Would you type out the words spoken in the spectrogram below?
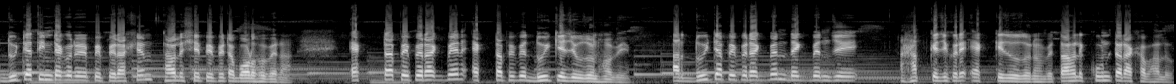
দুইটা, তিনটা করে পেঁপে রাখেন, তাহলে সেই পেঁপেটা বড় হবে না। একটা পেঁপে রাখবেন, একটা পেঁপে দুই কেজি ওজন হবে। আর দুইটা পেঁপে রাখবেন, দেখবেন যে হাফ কেজি করে এক কেজি ওজন হবে। তাহলে কোনটা রাখা ভালো?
